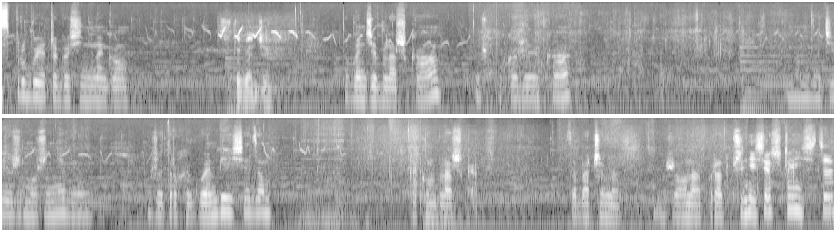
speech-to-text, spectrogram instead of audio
Spróbuję czegoś innego. Co to będzie? To będzie blaszka. Już pokażę jaka. Mam nadzieję, że może nie wiem, może trochę głębiej siedzą. Taką blaszkę. Zobaczymy. Może ona akurat przyniesie szczęście.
